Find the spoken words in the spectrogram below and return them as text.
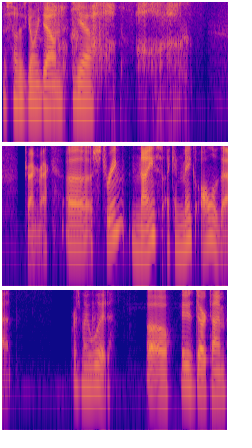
The sun is going down. Yeah. Drying rack. Uh, string? Nice. I can make all of that. Where's my wood? Uh-oh. It is dark time.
